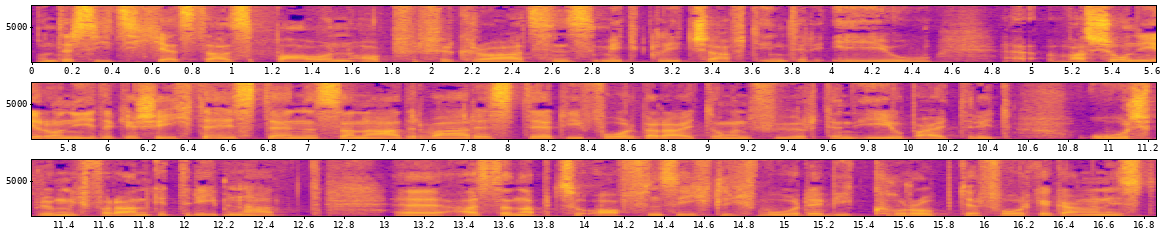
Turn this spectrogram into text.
Und er sieht sich jetzt als Bauernopfer für Kroatiens Mitgliedschaft in der EU, was schon Ironie der Geschichte ist, denn Sanader war es, der die Vorbereitungen für den EU-Beitritt ursprünglich vorangetrieben hat. Äh, als dann aber zu offensichtlich wurde, wie korrupt er vorgegangen ist,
